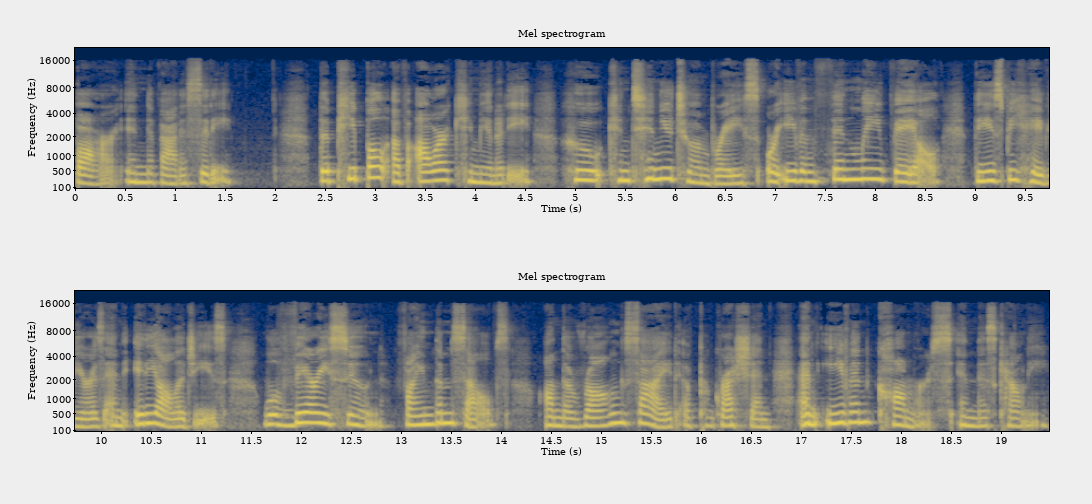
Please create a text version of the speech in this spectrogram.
bar in Nevada City. The people of our community who continue to embrace or even thinly veil these behaviors and ideologies will very soon find themselves on the wrong side of progression and even commerce in this county.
